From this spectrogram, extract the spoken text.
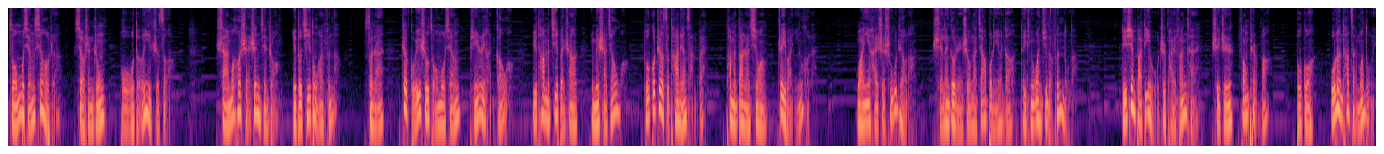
左木祥笑着。笑声中不无得意之色，闪魔和闪圣见状也都激动万分呢。虽然这鬼手左木祥平日也很高傲，与他们基本上也没啥交往，不过这次他俩惨败，他们当然希望这一把赢回来。万一还是输掉了，谁能够忍受那加布里尔的雷霆万钧的愤怒呢？李炫把第五只牌翻开，是一只方片八。不过无论他怎么努力。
